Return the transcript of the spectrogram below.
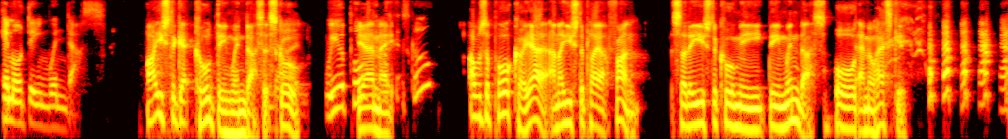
him or Dean Windass. I used to get called Dean Windass at school. No. Were you a Yeah, mate. at school? I was a porker, yeah, and I used to play up front. So they used to call me Dean Windass or Emile Heskey.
